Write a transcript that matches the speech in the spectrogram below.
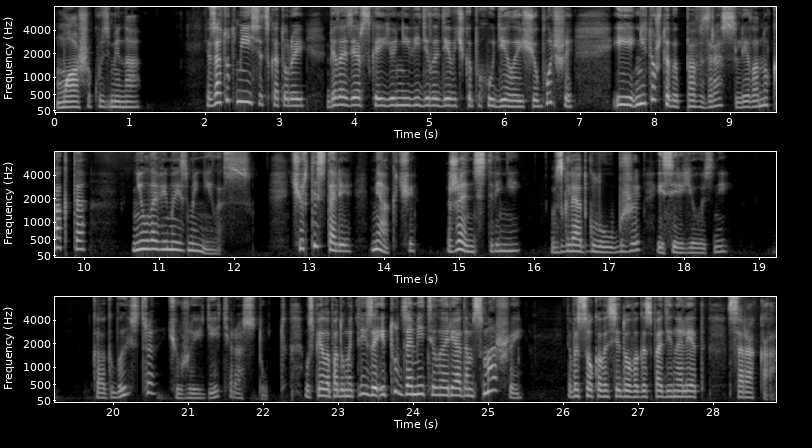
Маша Кузьмина. За тот месяц, который Белозерская ее не видела, девочка похудела еще больше и не то чтобы повзрослела, но как-то неуловимо изменилась. Черты стали мягче, женственней, взгляд глубже и серьезней. Как быстро чужие дети растут, успела подумать Лиза, и тут заметила рядом с Машей высокого седого господина лет сорока.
